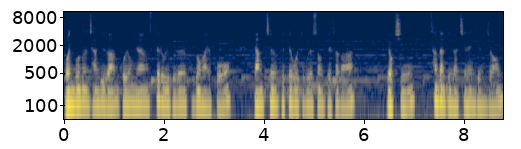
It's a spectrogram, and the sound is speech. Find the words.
원고는 장기간 고용량 스테로이드를 복용하였고 양측 대퇴골두 무혈성 괴사가 역시 상당기간 진행된 점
